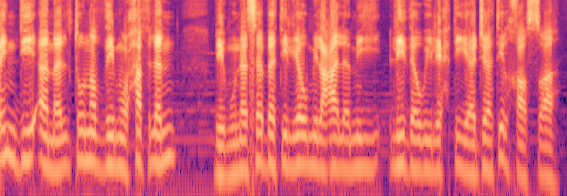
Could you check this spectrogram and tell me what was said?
عندي أمل تنظم حفلا بمناسبة اليوم العالمي لذوي الاحتياجات الخاصة.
